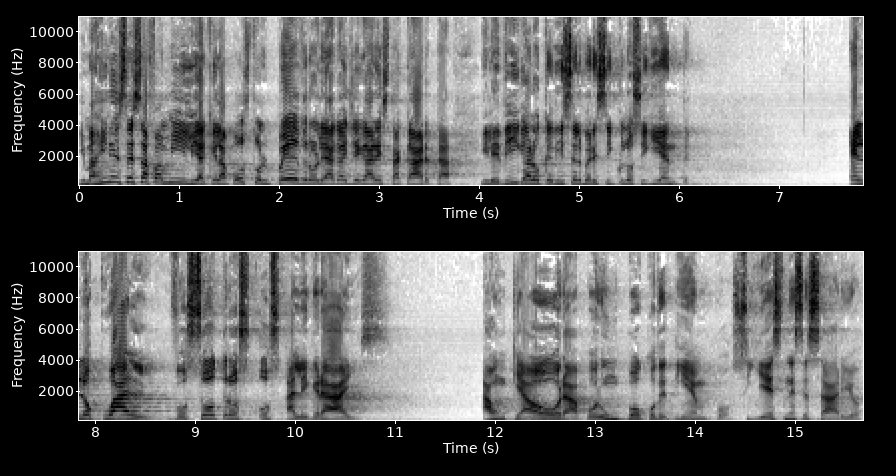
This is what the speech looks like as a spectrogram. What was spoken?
Imagínense esa familia que el apóstol Pedro le haga llegar esta carta y le diga lo que dice el versículo siguiente, en lo cual vosotros os alegráis, aunque ahora por un poco de tiempo, si es necesario,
